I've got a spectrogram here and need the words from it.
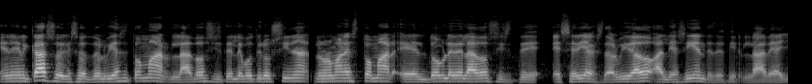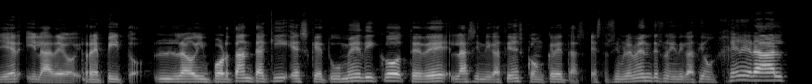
En el caso de que se te olvidase tomar la dosis de levotiroxina, lo normal es tomar el doble de la dosis de ese día que se te ha olvidado al día siguiente, es decir, la de ayer y la de hoy. Repito, lo importante aquí es que tu médico te dé las indicaciones concretas. Esto simplemente es una indicación general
